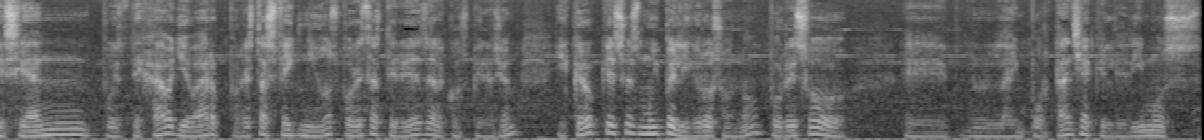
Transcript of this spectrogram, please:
que se han pues dejado llevar por estas fake news, por estas teorías de la conspiración y creo que eso es muy peligroso, ¿no? Por eso eh, la importancia que le dimos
